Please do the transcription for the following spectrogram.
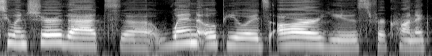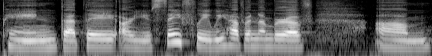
to ensure that uh, when opioids are used for chronic pain, that they are used safely, we have a number of um,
